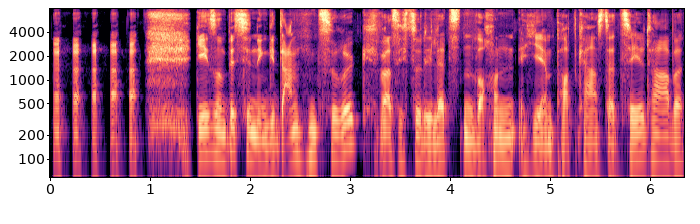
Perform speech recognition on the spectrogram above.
Gehe so ein bisschen in Gedanken zurück, was ich so die letzten Wochen hier im Podcast erzählt habe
